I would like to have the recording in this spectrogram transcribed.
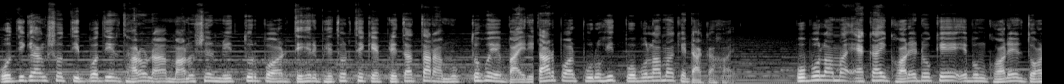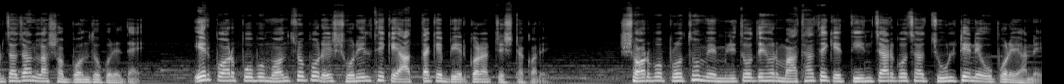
অধিকাংশ তিব্বতীর ধারণা মানুষের মৃত্যুর পর দেহের ভেতর থেকে প্রেতাত্মারা মুক্ত হয়ে বাইরে, তারপর পুরোহিত পোবলামাকে ডাকা হয়। পোবলামা একাই ঘরে ঢোকে এবং ঘরের দরজা জানলা সব বন্ধ করে দেয়। এরপর পোবো মন্ত্র পড়ে শরীর থেকে আত্মাকে বের করার চেষ্টা করে। সর্বপ্রথমে মৃতদেহর মাথা থেকে তিন চার গোছা চুল টেনে উপরে আনে।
